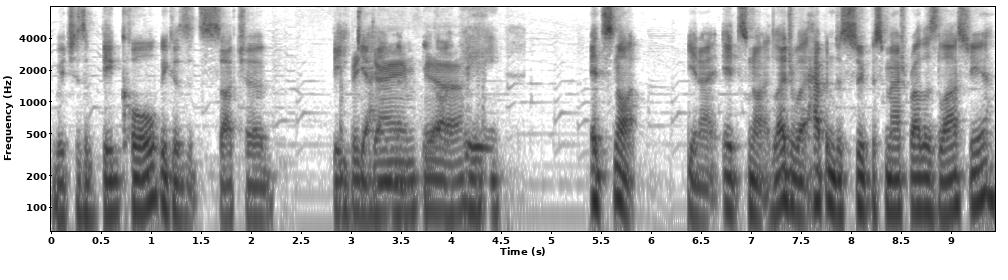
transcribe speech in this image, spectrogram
which is a big call because it's such a big, big game. game, yeah. IP. It's not, you know, it's not legible. It happened to Super Smash Brothers last year.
